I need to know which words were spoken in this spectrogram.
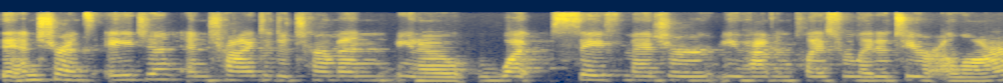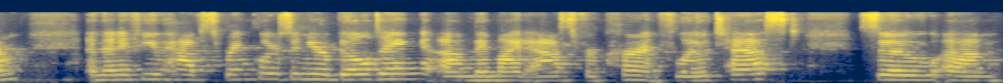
the insurance agent and trying to determine, you know, what safe measure you have in place related to your alarm. And then if you have sprinklers in your building, um, they might ask for current flow test. So um,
